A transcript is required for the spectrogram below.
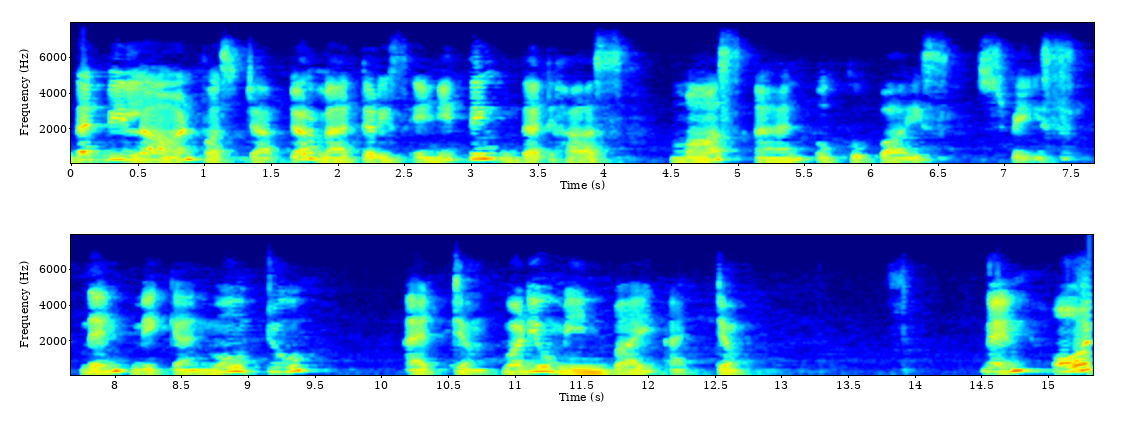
That we learn first chapter matter is anything that has mass and occupies space. Then we can move to atom. What do you mean by atom? Then all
